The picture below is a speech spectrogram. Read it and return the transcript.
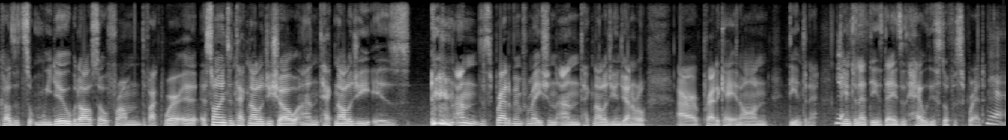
because it's something we do, but also from the fact we're a, a science and technology show, and technology is and the spread of information and technology in general are predicated on the internet. Yes. The internet these days is how this stuff is spread. Yeah.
